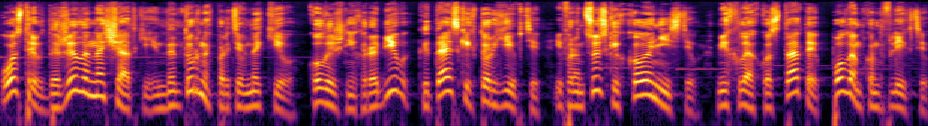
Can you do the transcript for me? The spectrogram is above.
Острів, де жили нащадки індентурних працівників, колишніх рабів, китайських торгівців і французьких колоністів, міг легко стати полем конфліктів.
